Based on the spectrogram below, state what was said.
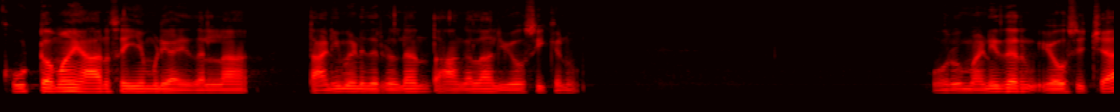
கூட்டமாக யாரும் செய்ய முடியாது. இதெல்லாம் தனி மனிதர்கள் தான் தாங்களால் யோசிக்கணும். ஒரு மனிதர் யோசித்தா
